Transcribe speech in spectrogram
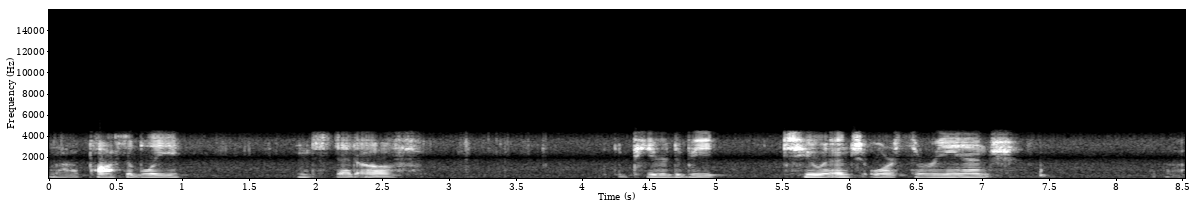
Uh, possibly instead of appeared to be two inch or three inch uh,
